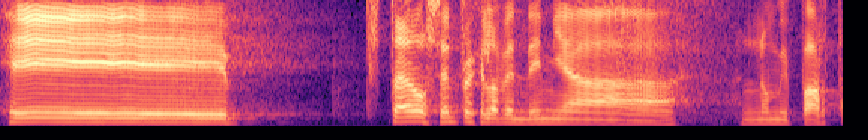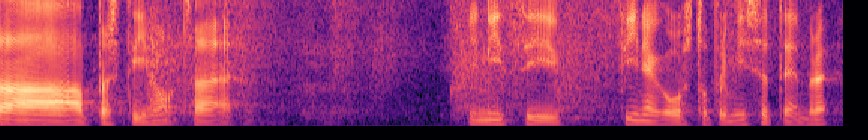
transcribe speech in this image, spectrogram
E spero sempre che la vendemmia non mi parta prestino, cioè inizi fine agosto, primi settembre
